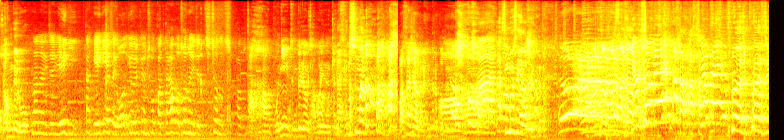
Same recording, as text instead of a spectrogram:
진짜? 반대로. 나는 이제 얘기 딱 얘기해서 여, 이렇게 하면 좋을 것 같아 하고 저는 이제 지쳐서 집 가도. 아 본인이 등 들려고 자버리는 그냥 케이스. 핵심만 마사지 하느라 힘들었거든요. 아 약간 승부세계가 불렸다. 마사지 야 시원해 풀어야지, 풀어야지.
